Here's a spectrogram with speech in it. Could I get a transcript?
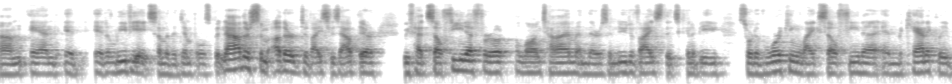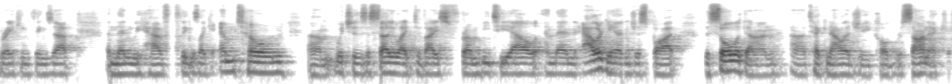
um, and it, it alleviates some of the dimples. But now there's some other devices out there. We've had Cellfina for a, a long time, and there's a new device that's going to be sort of working like Cellfina and mechanically breaking things up. And then we have things like Emtone, um, which is a cellulite device from BTL. And then Allergan just bought the Soliton uh, technology called Resonic,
